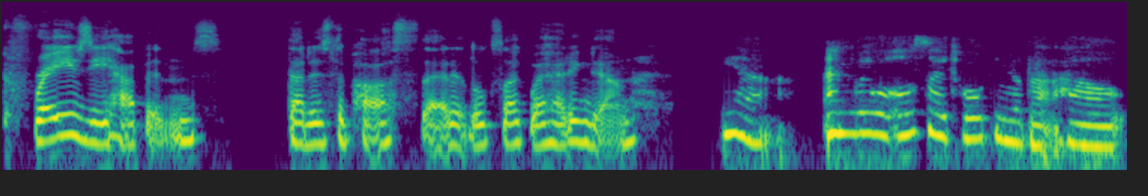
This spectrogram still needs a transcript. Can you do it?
crazy happens that is the path that it looks like we're heading down yeah. And we were also talking about how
